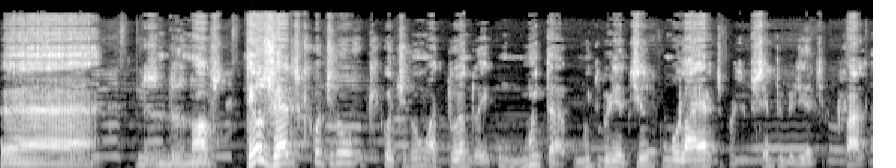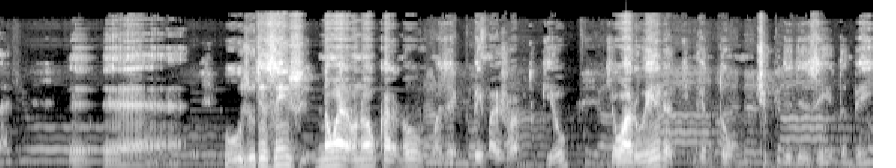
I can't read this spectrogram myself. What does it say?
É, dos, dos, novos. Tem os velhos que continuam, que continuam atuando aí com muita, com muito brilhantismo, como o Laerte, por exemplo, sempre brilhante no que faz, né? É, é, os, os, desenhos não é, não é um cara novo, mas é bem mais jovem do que eu, que é o Aroeira, que inventou um tipo de desenho também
